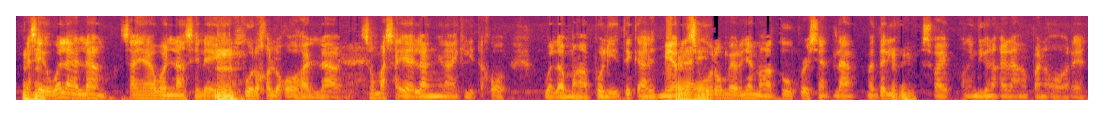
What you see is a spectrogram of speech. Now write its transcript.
Kasi wala lang. Sayawan lang sila eh. Mhm. Puro kalokohan lang. So masaya lang yung nakikita ko. Walang mga political. Meron Right. siguro meron yan, mga 2% lang. Madali Mhm. swipe kung hindi ko na kailangan panoorin.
